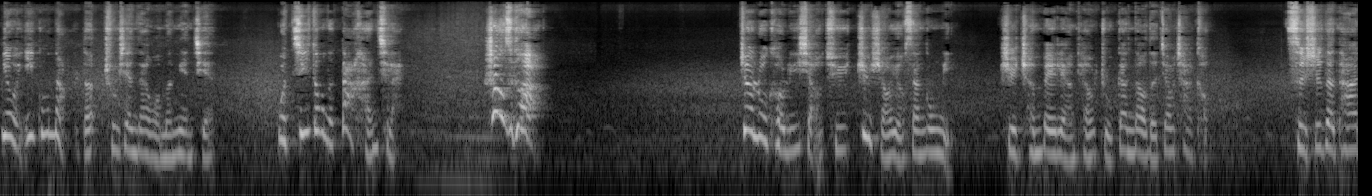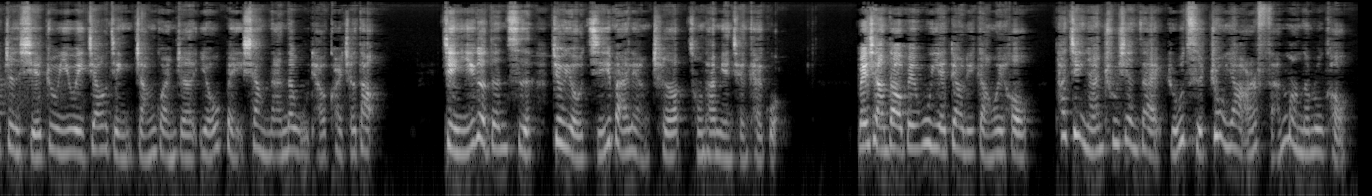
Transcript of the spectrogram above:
又一股脑儿的出现在我们面前。我激动的大喊起来：“哨子哥！”这路口离小区至少有三公里，是城北两条主干道的交叉口。此时的他正协助一位交警掌管着由北向南的五条快车道，仅一个灯次就有几百辆车从他面前开过。没想到被物业调离岗位后。他竟然出现在如此重要而繁忙的路口，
